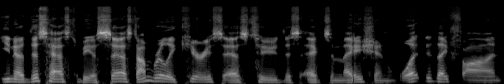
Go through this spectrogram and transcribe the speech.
you know this has to be assessed. I'm really curious as to this exhumation. What did they find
